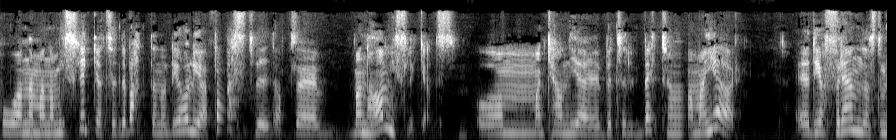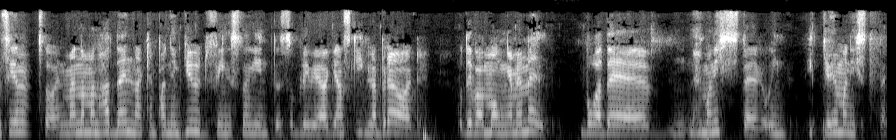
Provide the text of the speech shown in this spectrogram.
på när man har misslyckats i debatten och det håller jag fast vid, att eh, man har misslyckats. Och man kan göra det betydligt bättre än vad man gör. Eh, det har förändrats de senaste åren, men när man hade den här kampanjen Gud finns nog inte så blev jag ganska illa berörd. Och det var många med mig. Både humanister och icke-humanister.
